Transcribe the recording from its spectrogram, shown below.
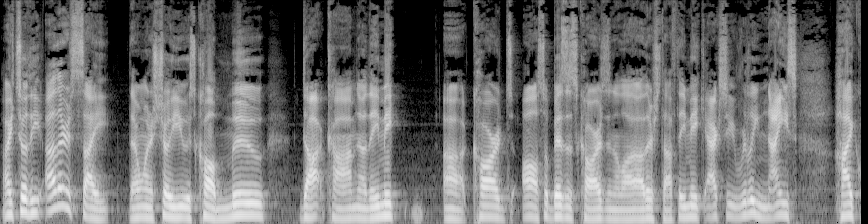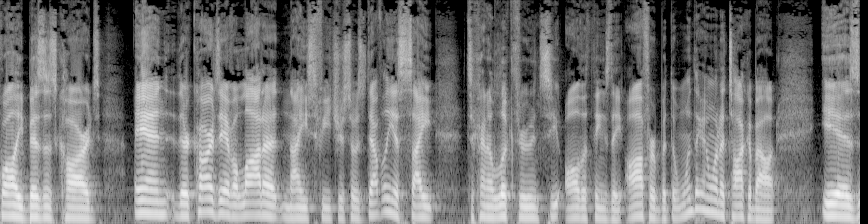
All right, so the other site that I want to show you is called moo.com. Now, they make uh, cards, also business cards, and a lot of other stuff. They make actually really nice, high quality business cards. And their cards, they have a lot of nice features. So it's definitely a site to kind of look through and see all the things they offer. But the one thing I want to talk about is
